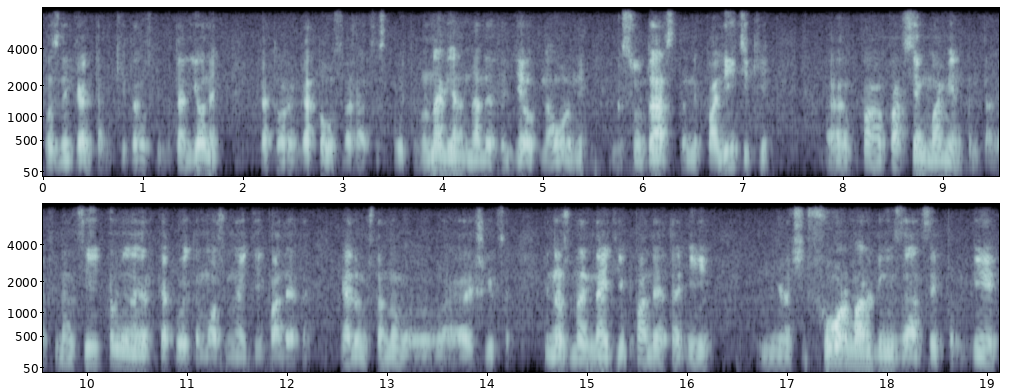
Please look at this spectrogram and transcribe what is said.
возникали там какие-то русские батальоны, которые готовы сражаться с Путиным, ну, наверное, надо это делать на уровне государственной политики, Э, по, по всем моментам. Там финансирование, наверное, какое-то можно найти под это. Я думаю, что оно э, решится. И нужно найти под это и значит, форма организации, и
